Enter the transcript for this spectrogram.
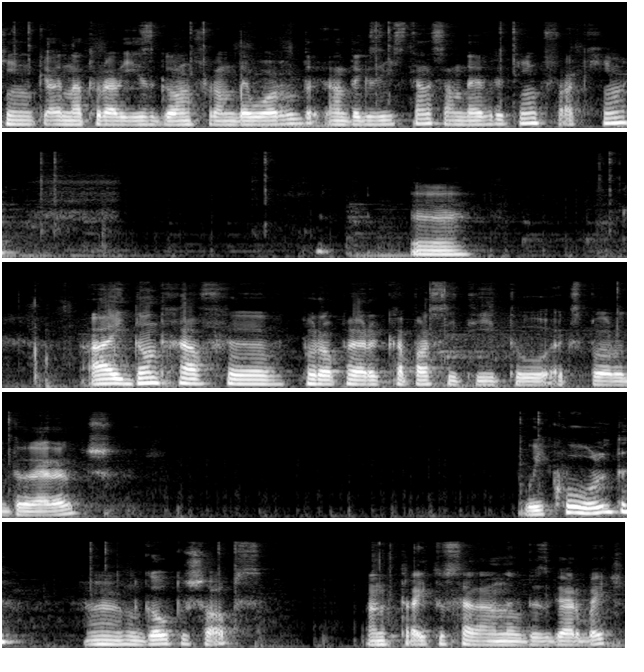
king uh, naturally is gone from the world and existence and everything. Fuck him. Mm. I don't have uh, proper capacity to explore the lurch. We could mm, go to shops and try to sell any of this garbage.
